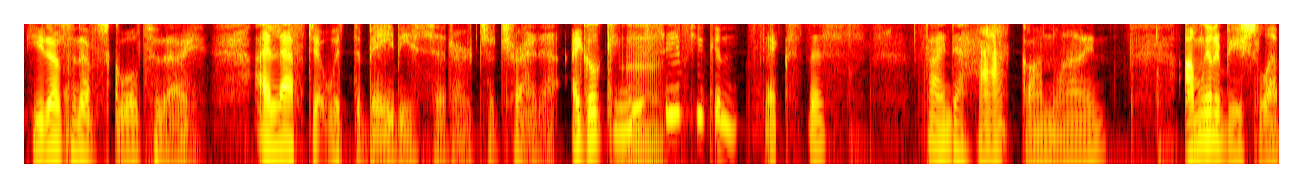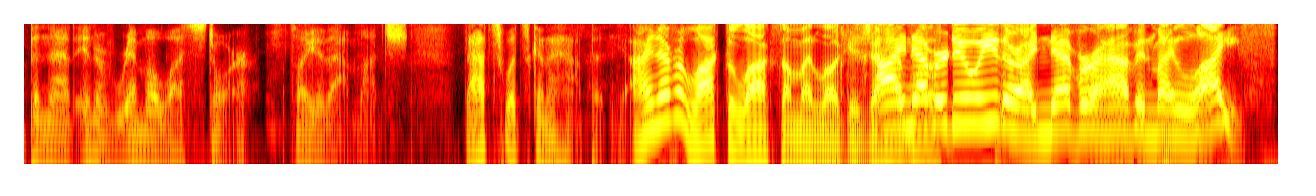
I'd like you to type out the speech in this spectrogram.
he doesn't have school today. I left it with the babysitter to try to. I go, can you mm. see if you can fix this? Find a hack online. I'm going to be schlepping that in a Rimowa store. I'll tell you that much. That's what's going to happen. I never lock the locks on my luggage. I, I never a- do either. I never have in my life.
